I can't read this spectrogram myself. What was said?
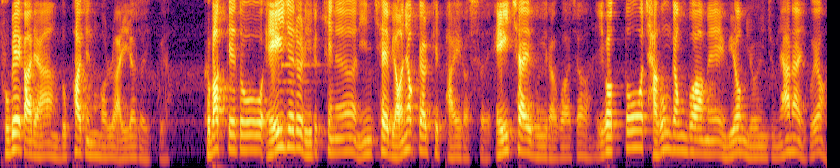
두 배가량 높아지는 걸로 알려져 있고요. 그 밖에도 에이즈를 일으키는 인체 면역결핍 바이러스, HIV라고 하죠. 이것도 자궁경부암의 위험 요인 중에 하나이고요.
